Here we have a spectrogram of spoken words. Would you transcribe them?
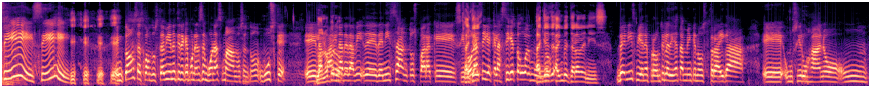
Sí, sí. Entonces, cuando usted viene, tiene que ponerse en buenas manos. Entonces, busque eh, la No, no, página de, David, de Denise Santos para que, si no la que- sigue, que la sigue todo el mundo. Hay que invitar a Denise. Denise viene pronto y le dije también que nos traiga eh, un cirujano, un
